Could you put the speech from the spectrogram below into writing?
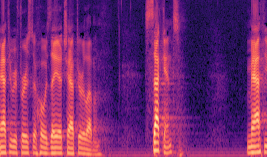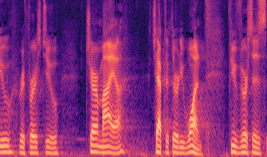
Matthew refers to Hosea chapter 11. Second, Matthew refers to Jeremiah chapter 31. A few verses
